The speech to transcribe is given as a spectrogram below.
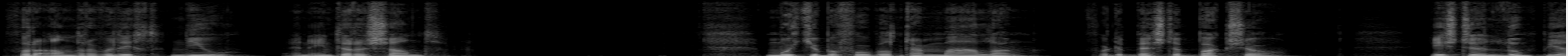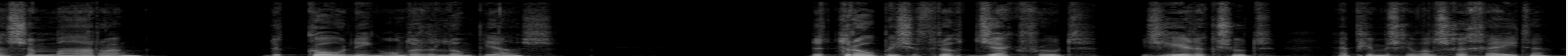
voor anderen wellicht nieuw en interessant. Moet je bijvoorbeeld naar Malang voor de beste bakso? Is de lumpia Semarang de koning onder de lumpia's? De tropische vrucht jackfruit is heerlijk zoet, heb je misschien wel eens gegeten,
